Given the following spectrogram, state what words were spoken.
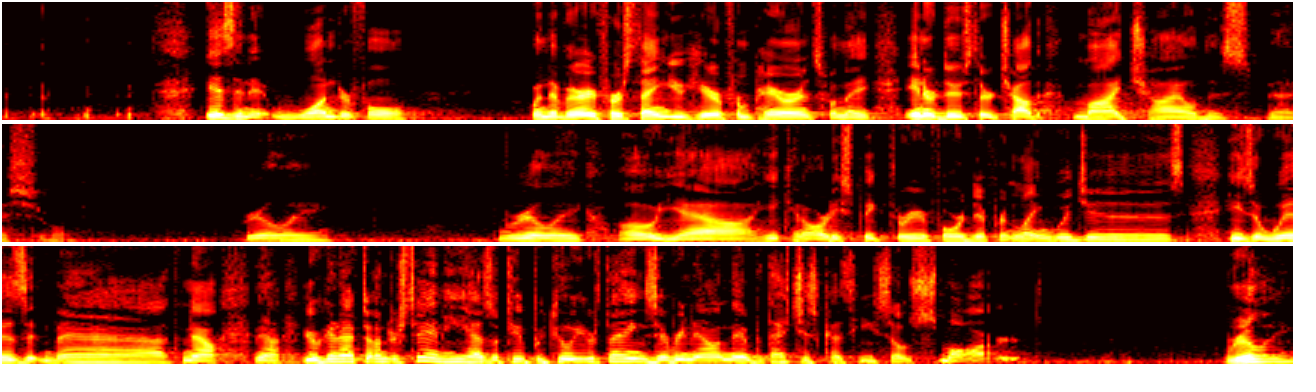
isn't it wonderful when the very first thing you hear from parents when they introduce their child, my child is special? Really? Really? Oh, yeah, he can already speak three or four different languages. He's a whiz at math. Now, now you're going to have to understand he has a few peculiar things every now and then, but that's just because he's so smart. Really?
